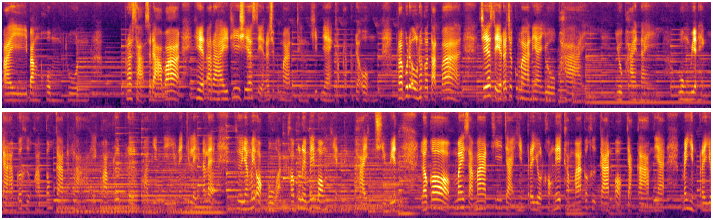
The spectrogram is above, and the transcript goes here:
ไปบังคมทูลพระศาสดาว่าเหตุอะไรที่เชียศีลราชกุมารถึงคิดแย้งกับพระพุทธองค์ พระพุทธองค์ท่านก็ตรัสว่าเชียศีลราชกุมารเนี่ยอยู่ภายอยู่ภายใน วงเวียนแห่งกามก็คือความต้องการทั้งหลาย ความเพลิดเพลินความยินดีอยู่ในกิเลสนั่นแหละ คือยังไม่ออกบวชเขาก็เลยไม่มองเห็นถึงภัยของชีวิต แล้วก็ไม่สามารถที่จะเห็นประโยชน์ของเนคขมมะก็คือการออกจากกามเนี่ยไม่เห็นประโย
